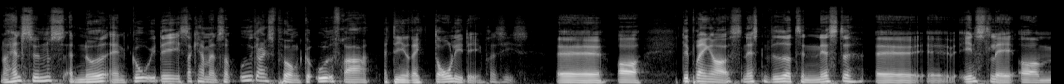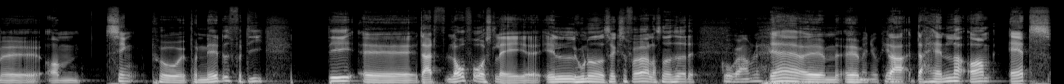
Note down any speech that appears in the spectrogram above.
når han synes, at noget er en god idé, så kan man som udgangspunkt gå ud fra, at det er en rigtig dårlig idé. Præcis. Øh, og det bringer os næsten videre til næste øh, øh, indslag om, øh, om ting på, på nettet, fordi det, øh, der er et lovforslag, øh, L146 eller sådan noget hedder det, God gamle. Ja, jo kender. der, der handler om, at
